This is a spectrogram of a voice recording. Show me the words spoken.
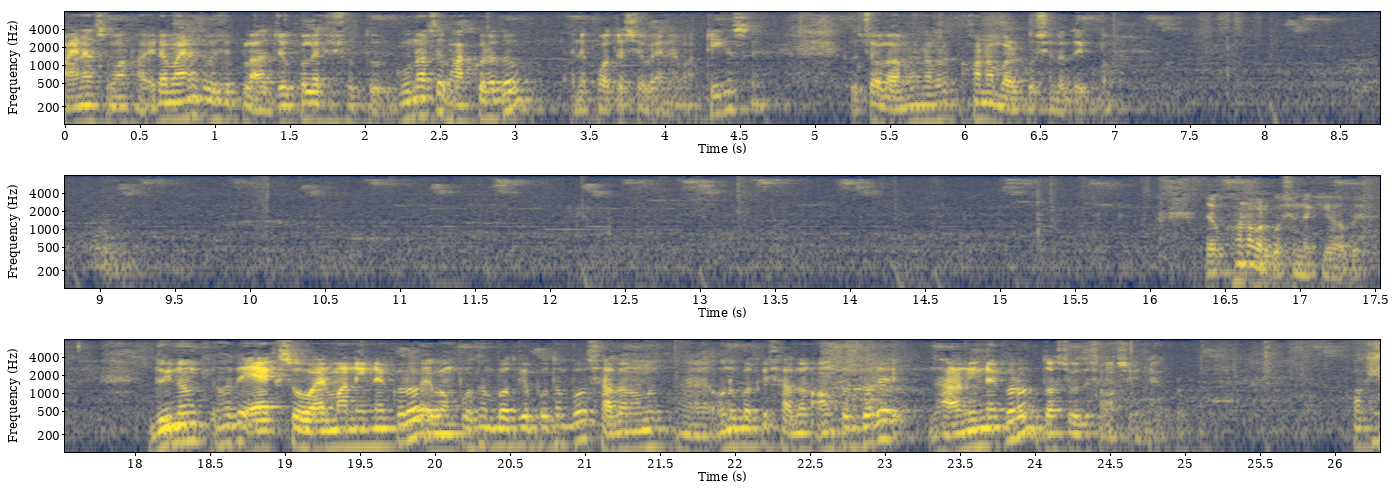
মাইনাস ওয়ান হয়। এটা মাইনাস হয়েছে প্লাস যোগ করলে একশো সত্তর। গুণ আছে, ভাগ করে দাও মানে পঁচাশি হবে এনের মান, ঠিক আছে? তো চলো, আমরা আমরা খ নাম্বার কোশ্চেনটা দেখব। দেখো খ নম্বর কোশ্চেনটা কি হবে? দুই নং হতে এক্স ও এর মান নির্ণয় করো এবং প্রথম পদকে প্রথম পদ সাধারণ অনু- অনুপাতকে সাধারণ অন্তর ধরে ধারা নির্ণয় করো দশটি পদের সমস্যা নির্ণয় করো। ওকে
